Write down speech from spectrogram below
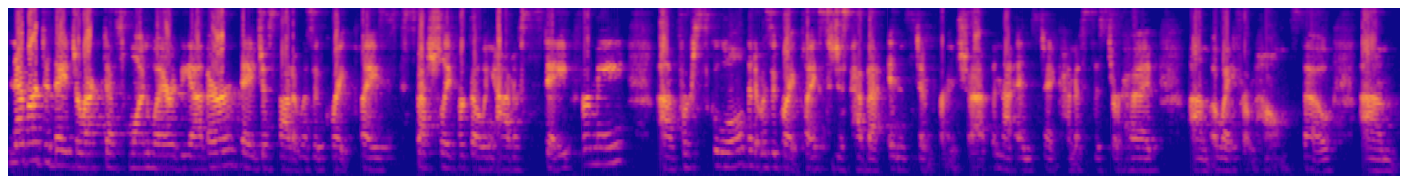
never did they direct us one way or the other. They just thought it was a great place, especially for going out of state for me, uh, for school, that it was a great place to just have that instant friendship and that instant kind of sisterhood um, away from home. So um,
